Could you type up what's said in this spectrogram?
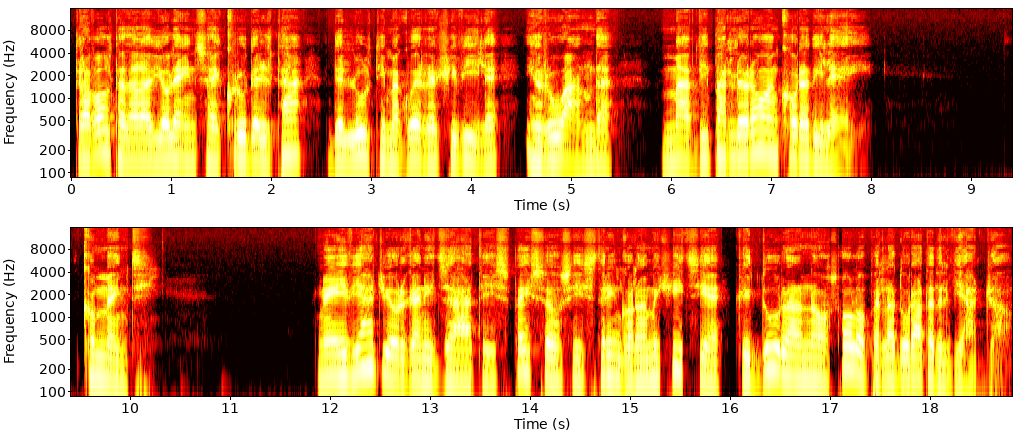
travolta dalla violenza e crudeltà dell'ultima guerra civile in Ruanda, ma vi parlerò ancora di lei. Commenti. Nei viaggi organizzati spesso si stringono amicizie che durano solo per la durata del viaggio.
